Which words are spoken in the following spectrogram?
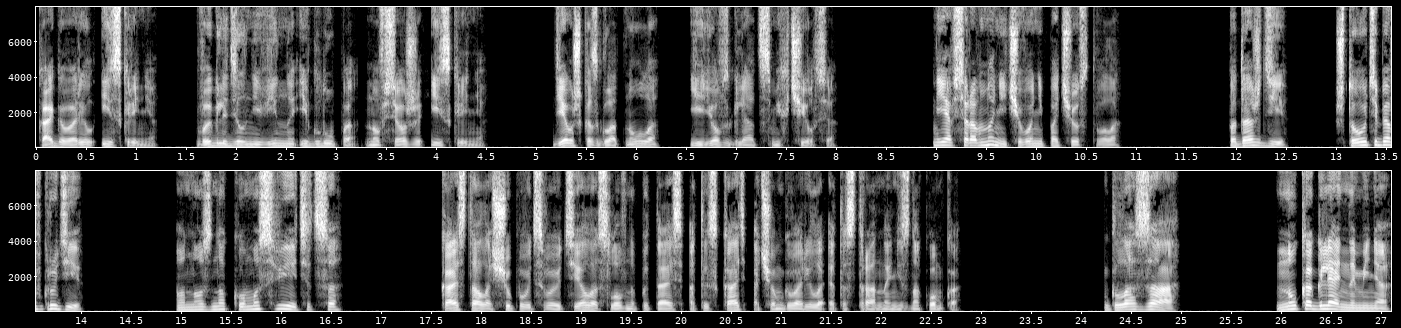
Кай говорил искренне. Выглядел невинно и глупо, но все же искренне. Девушка сглотнула, ее взгляд смягчился. «Я все равно ничего не почувствовала». «Подожди», что у тебя в груди?» «Оно знакомо светится». Кай стал ощупывать свое тело, словно пытаясь отыскать, о чем говорила эта странная незнакомка. «Глаза! Ну-ка глянь на меня!»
